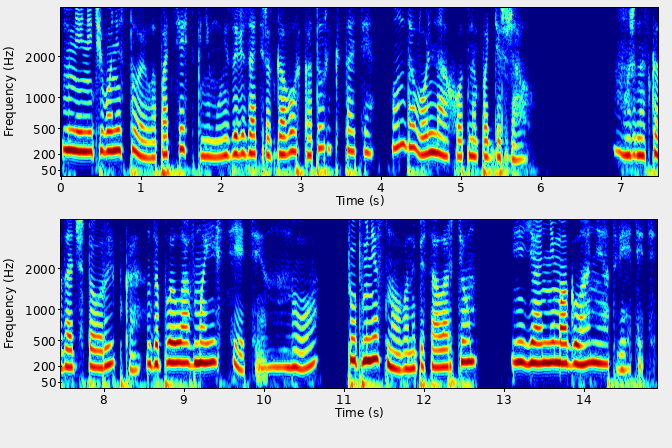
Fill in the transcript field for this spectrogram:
Мне ничего не стоило подсесть к нему и завязать разговор, который, кстати, он довольно охотно поддержал. Можно сказать, что рыбка заплыла в мои сети, но... Тут мне снова написал Артём, и я не могла не ответить.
